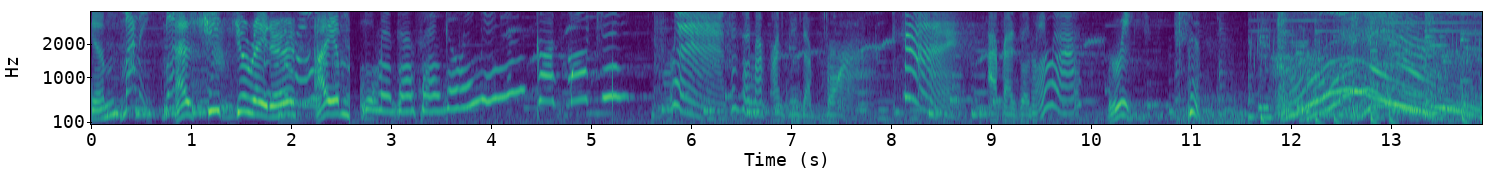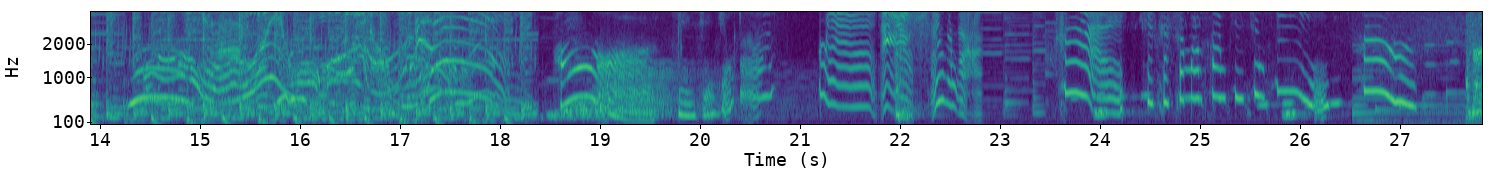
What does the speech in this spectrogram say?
him. Money! As chief curator, I am. Even the thing going in, got monkey? Nah, this is not funny the boy. Ah, apa sih mana? Wait. Oh, busy juga. Hai, itu sama kami sendiri. Oh, ini! Oh, ini sini,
